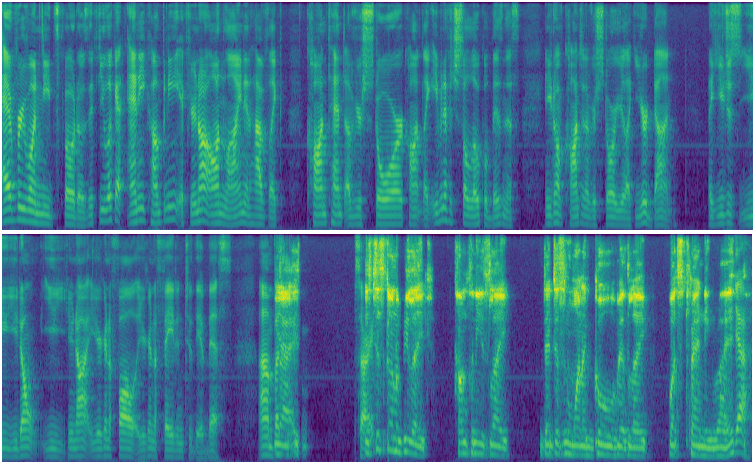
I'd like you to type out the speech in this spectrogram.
everyone needs photos. If you look at any company, if you're not online and have like content of your store, con like even if it's just a local business and you don't have content of your store, you're like you're done. Like you just you you don't you you're not you're gonna fall you're gonna fade into the abyss. Um, but Yeah, it- sorry. It's just gonna be like companies like that doesn't want to go with like what's trending, right? yeah,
